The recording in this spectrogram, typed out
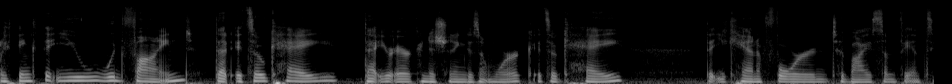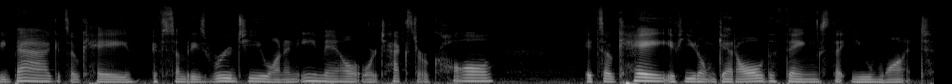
I think that you would find that it's okay that your air conditioning doesn't work. It's okay that you can't afford to buy some fancy bag. It's okay if somebody's rude to you on an email or text or call. It's okay if you don't get all the things that you want.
